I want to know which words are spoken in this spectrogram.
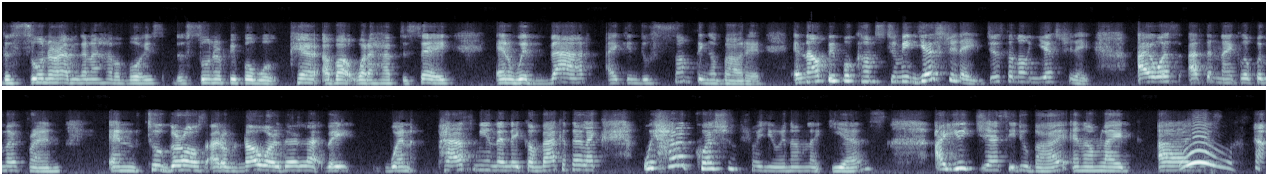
the sooner I'm going to have a voice, the sooner people will care about what I have to say. And with that, I can do something about it. And now people comes to me yesterday, just alone yesterday. I was at the nightclub with my friend and two girls out of nowhere, they're like, they went past me and then they come back and they're like, we had a question for you. And I'm like, yes. Are you Jesse Dubai? And I'm like, uh, yes.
